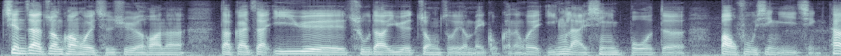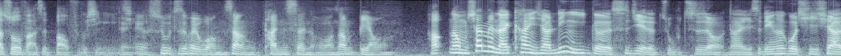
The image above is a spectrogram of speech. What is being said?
现在状况会持续的话呢，大概在一月初到一月中左右，美国可能会迎来新一波的报复性疫情。他的说法是报复性疫情，那个数字会往上攀升哦，往上飙。好，那我们下面来看一下另一个世界的组织哦，那也是联合国旗下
